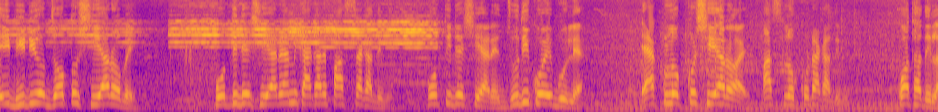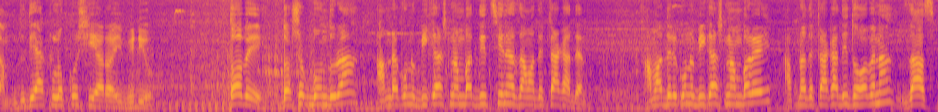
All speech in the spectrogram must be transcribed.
এই ভিডিও যত শেয়ার হবে প্রতিটা শেয়ারে আমি কাকারে পাঁচ টাকা দেবো। প্রতিটা শেয়ারে যদি কই বলে এক লক্ষ শেয়ার হয় পাঁচ লক্ষ টাকা দেবো। কথা দিলাম যদি এক লক্ষ শেয়ার হয় ভিডিও তবে দর্শক বন্ধুরা আমরা কোনো বিকাশ নাম্বার দিচ্ছি না যে আমাদের টাকা দেন। আমাদের কোনো বিকাশ নাম্বারে আপনাদের টাকা দিতে হবে না জাস্ট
